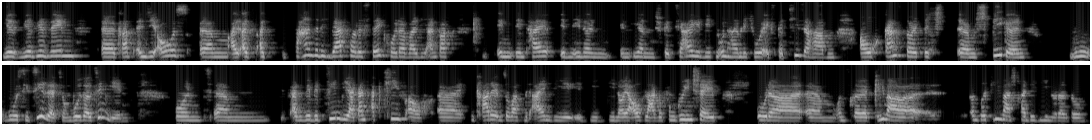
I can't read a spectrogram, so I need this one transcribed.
wir, wir, wir sehen äh, gerade NGOs ähm, als, als wahnsinnig wertvolle Stakeholder, weil die einfach in den Teil in ihren in ihren Spezialgebieten unheimlich hohe Expertise haben, auch ganz deutlich ähm, spiegeln, wo, wo ist die Zielsetzung, wo soll es hingehen. Und ähm, also wir beziehen die ja ganz aktiv auch äh, gerade in sowas mit ein, wie die, die neue Auflage von Green Shape oder ähm, unsere Klima unsere Klimastrategien oder so.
